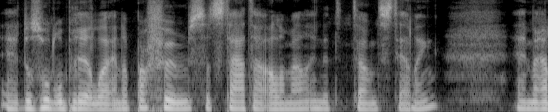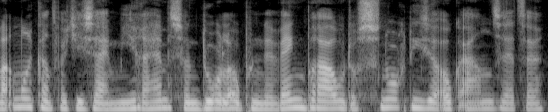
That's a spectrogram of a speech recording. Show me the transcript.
uh, de zonnebrillen en de parfums. Dat staat er allemaal in de tentoonstelling. Uh, maar aan de andere kant, wat je zei, Mira, hè, zo'n doorlopende wenkbrauw, de snor die ze ook aanzetten.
